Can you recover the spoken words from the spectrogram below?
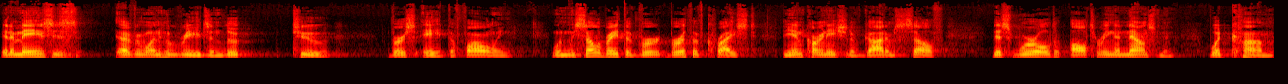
it amazes everyone who reads in Luke 2, verse 8, the following When we celebrate the birth of Christ, the incarnation of God Himself, this world altering announcement would come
